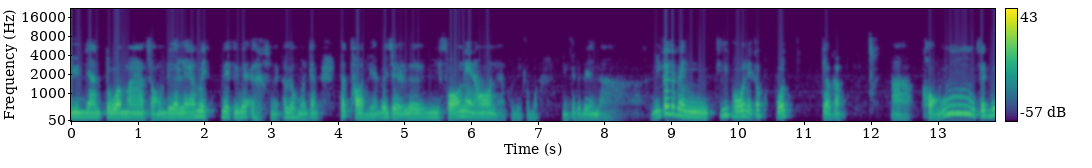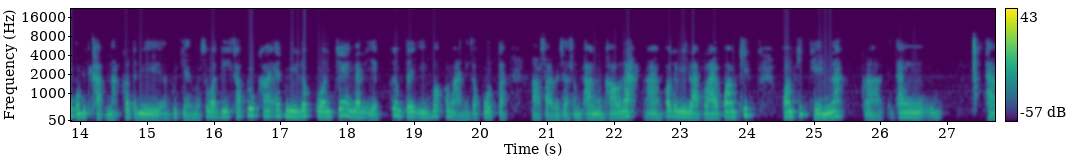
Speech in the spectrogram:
ยืนยันตัวมาสองเดือนแล้วไม่ไม่ซื้อไม่เออเหมือนอารมณ์เหมือนกัน แล้วถอดเหรียญไปเฉยเลย มีฟ้องแน่นอนอะคนนี้ก็บอกนี่ก็จะเป็นอ่า นี่ก็จะเป็นที่โพสเนี่ยก็โพสเกี่ยวกับ ของ Facebook ของบิตคับนะก็จะมีผู้เขียนว่าสวัสดีครับ ลูกค้าแอดมินรบกวนแจ้งรายละเอียดเพิ่มเติมอินบ็อกเข้ามานี่ก็พูดแต่ฝ่ายประชาสัมพันธ์ของเขานะอ่าก็จะมีหลากหลายความคิดความคิดเห็นนะทางทาง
